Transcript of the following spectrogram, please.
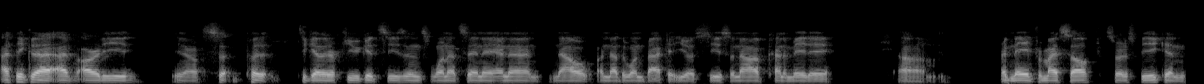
I think that I've already, you know, put together a few good seasons, one at Santa Ana, and now another one back at USC. So now I've kind of made a um, a name for myself, so to speak. And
